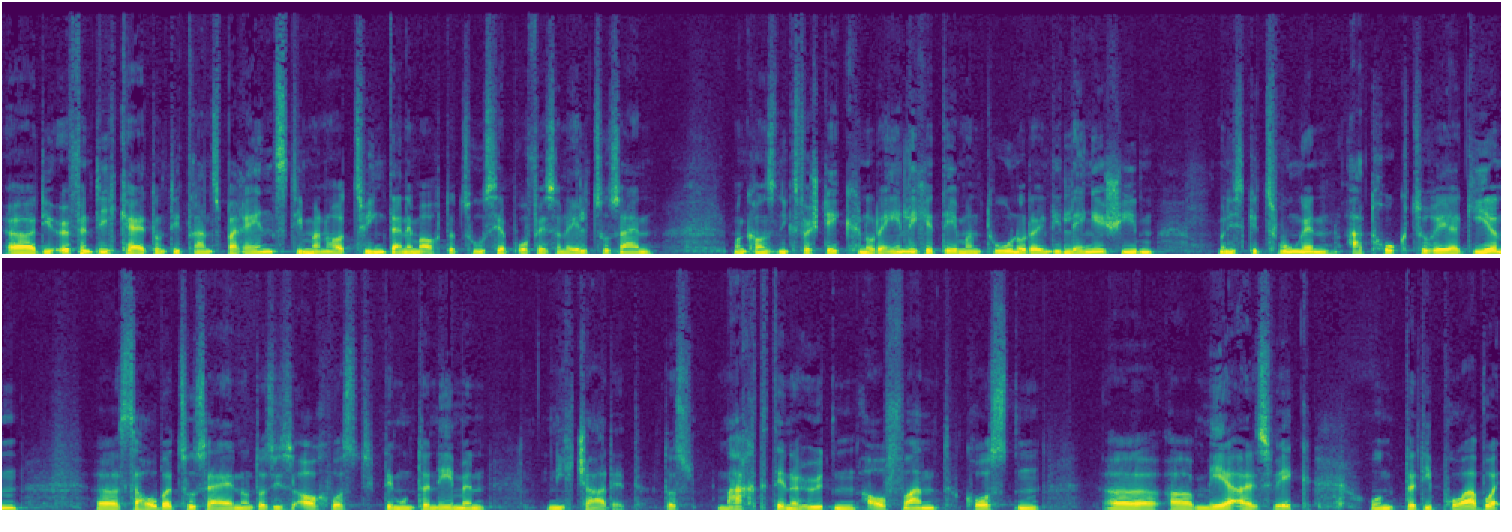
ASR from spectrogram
Äh, die Öffentlichkeit und die Transparenz, die man hat, zwingt einem auch dazu, sehr professionell zu sein. Man kann es nichts verstecken oder ähnliche Themen tun oder in die Länge schieben. Man ist gezwungen, ad hoc zu reagieren äh, sauber zu sein und das ist auch, was dem Unternehmen nicht schadet. Das macht den erhöhten Aufwand, Kosten äh, äh, mehr als weg. Und die POR war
